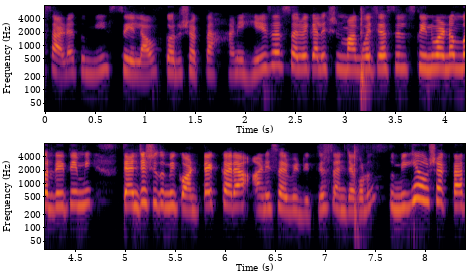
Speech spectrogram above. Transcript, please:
साड्या तुम्ही सेल आउट करू शकता. आणि हे जर सर्व कलेक्शन मागवायचे असेल स्क्रीनवर नंबर देते मी. त्यांच्याशी तुम्ही कॉन्टॅक्ट करा आणि सर्व डिटेल्स त्यांच्याकडून तुम्ही घेऊ शकतात.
